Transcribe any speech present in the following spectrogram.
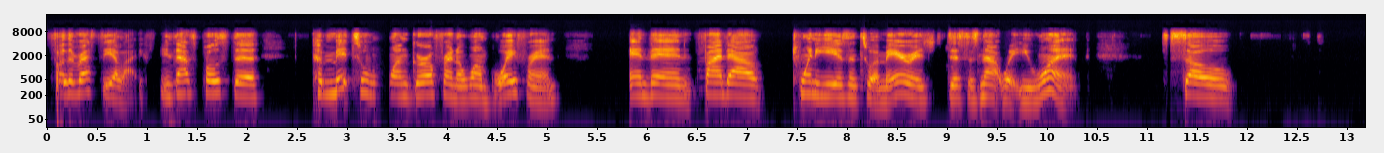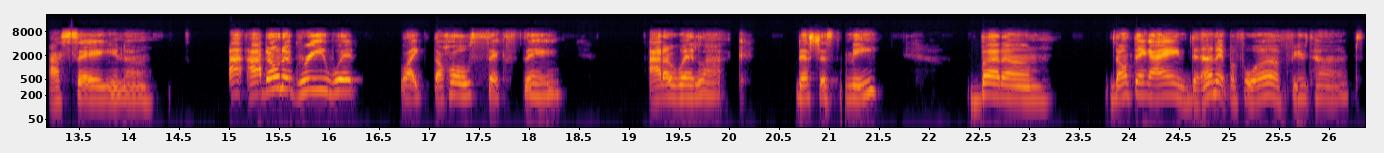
for the rest of your life you're not supposed to commit to one girlfriend or one boyfriend and then find out 20 years into a marriage, this is not what you want. So I say, you know, I, I don't agree with like the whole sex thing out of wedlock. That's just me. But um don't think I ain't done it before a few times.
